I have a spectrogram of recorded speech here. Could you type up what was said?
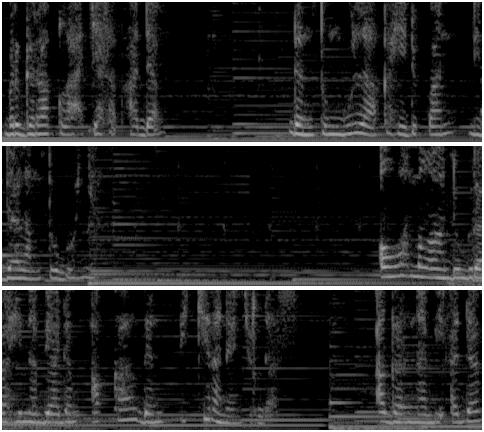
bergeraklah jasad Adam, dan tumbuhlah kehidupan di dalam tubuhnya. Allah menganugerahi Nabi Adam akal dan pikiran yang cerdas, agar Nabi Adam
